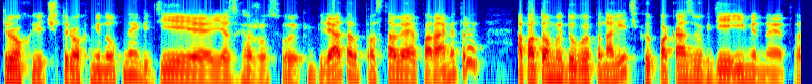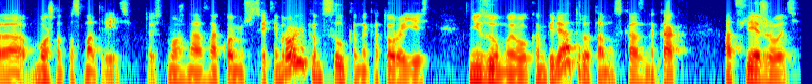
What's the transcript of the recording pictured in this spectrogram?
трех или четырехминутный, где я захожу в свой компилятор, проставляю параметры, а потом иду в веб-аналитику и показываю, где именно это можно посмотреть. То есть можно ознакомиться с этим роликом, ссылка на который есть внизу моего компилятора, там сказано, как отслеживать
